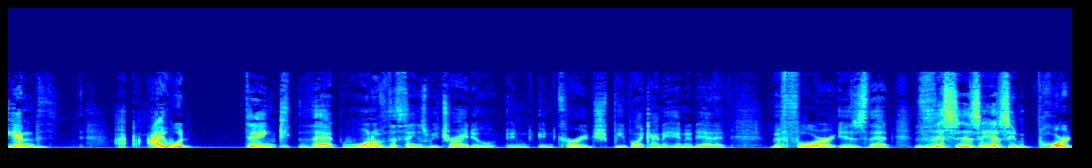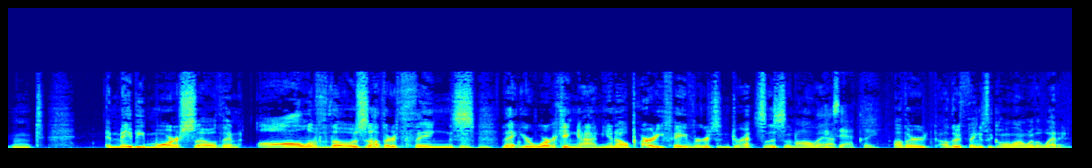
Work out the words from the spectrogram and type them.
and I- would think that one of the things we try to en- encourage people, I kind of hinted at it before, is that this is as important and maybe more so than all of those other things mm-hmm. that you're working on, you know, party favors and dresses and all that. Exactly. Other other things that go along with a wedding.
